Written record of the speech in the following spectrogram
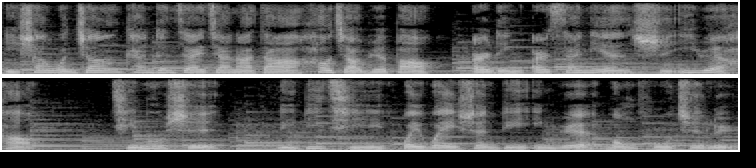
以上文章刊登在加拿大《号角月报》二零二三年十一月号，题目是《李碧琪回味圣地音乐蒙福之旅》，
